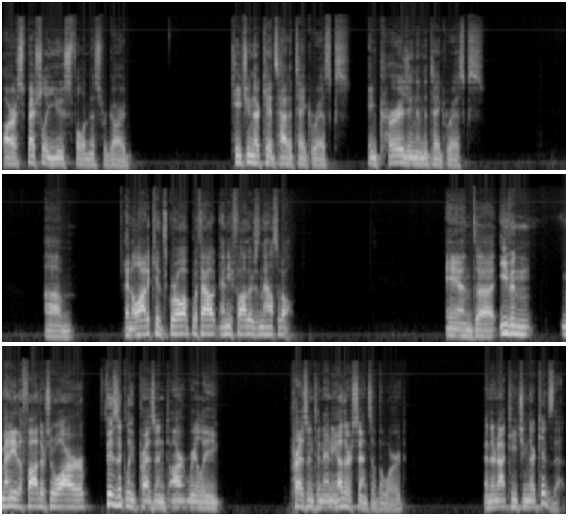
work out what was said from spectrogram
are especially useful in this regard, teaching their kids how to take risks, encouraging them to take risks. Um, and a lot of kids grow up without any fathers in the house at all. And uh, even many of the fathers who are physically present aren't really present in any other sense of the word. And they're not teaching their kids that.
